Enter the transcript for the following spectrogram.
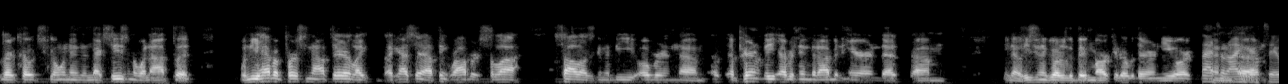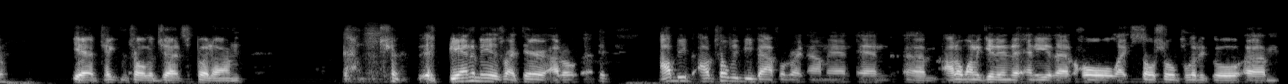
their coach going into next season or whatnot. But when you have a person out there like, like I said, I think Robert Saleh Saleh is going to be over in. Um, apparently, everything that I've been hearing that, um, you know, he's going to go to the big market over there in New York. That's and, what I hear um, too. yeah, take control of the Jets. But um, the enemy is right there. I don't. I'll be. I'll totally be baffled right now, man. And um, I don't want to get into any of that whole like social, political um,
